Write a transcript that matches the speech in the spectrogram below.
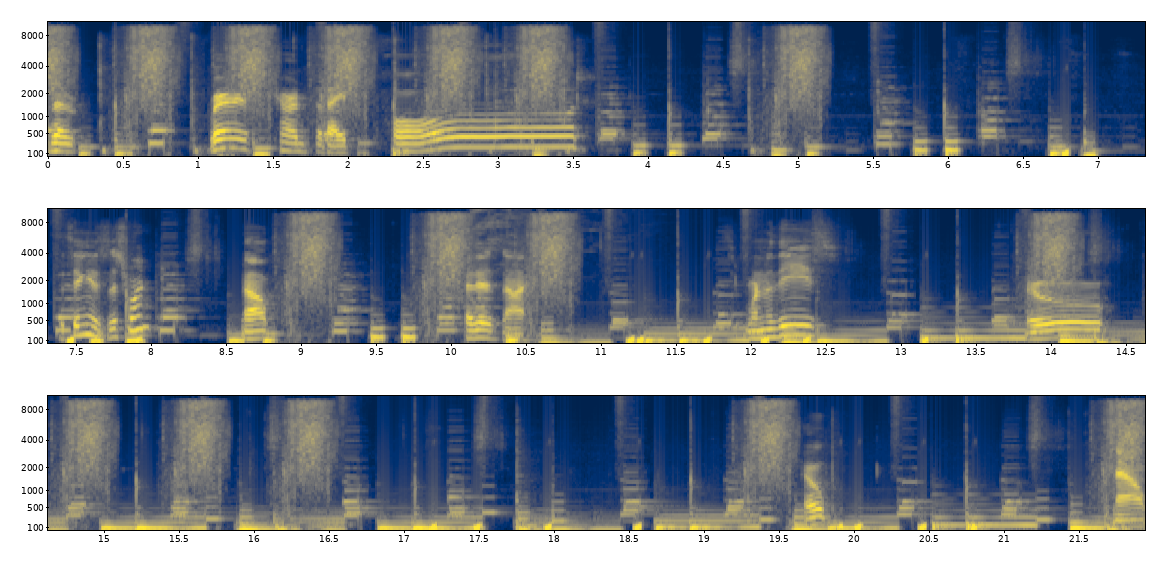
the rarest card that I pulled. The thing is, this one? No, it is not. One of these? No. Nope. No.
